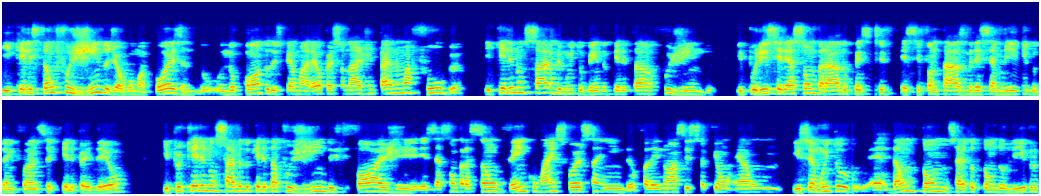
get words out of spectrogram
e que eles estão fugindo de alguma coisa. No, no conto do Espia Amarelo, o personagem está em uma fuga e que ele não sabe muito bem do que ele está fugindo. E por isso ele é assombrado com esse, esse fantasma desse amigo da infância que ele perdeu. E porque ele não sabe do que ele está fugindo e foge, essa assombração vem com mais força ainda. Eu falei, nossa, isso aqui é um. É um isso é muito. É, dá um tom, um certo tom do livro,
